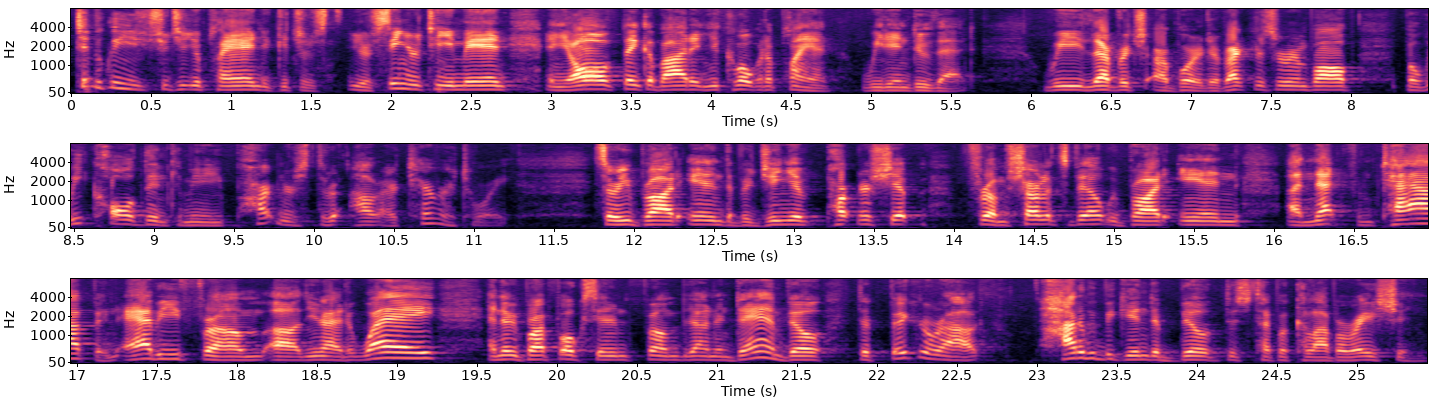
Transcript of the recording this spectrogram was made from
Typically, you strategic plan, you get your, your senior team in, and you all think about it, and you come up with a plan. We didn't do that. We leveraged our board of directors who were involved, but we called in community partners throughout our territory. So we brought in the Virginia partnership from Charlottesville. We brought in Annette from TAP and Abby from uh, the United Way. And then we brought folks in from down in Danville to figure out how do we begin to build this type of collaboration?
